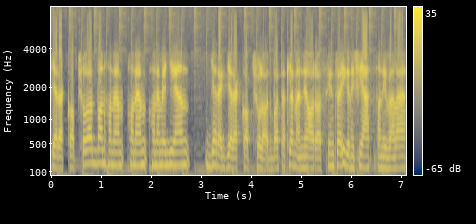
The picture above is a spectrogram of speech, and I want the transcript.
gyerek kapcsolatban, hanem, hanem, hanem egy ilyen gyerek-gyerek kapcsolatba, tehát lemenni arra a szintre, igenis játszani vele,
